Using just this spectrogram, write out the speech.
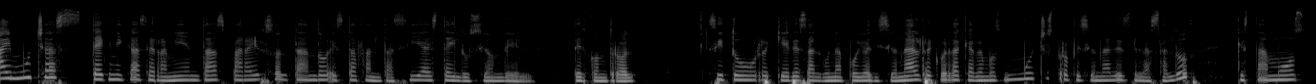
hay muchas técnicas, herramientas para ir soltando esta fantasía, esta ilusión del, control. Si tú requieres algún apoyo adicional, recuerda que habemos muchos profesionales de la salud que estamos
